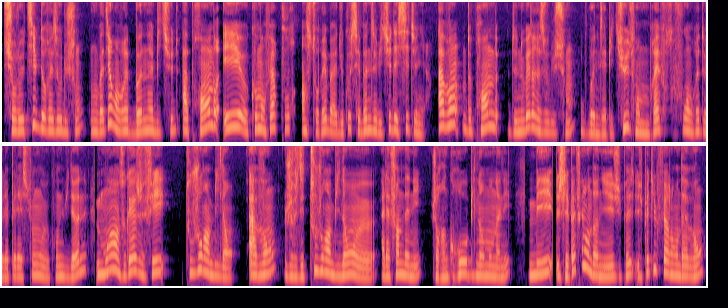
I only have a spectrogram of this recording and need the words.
sur le type de résolution, on va dire en vrai bonne habitude à prendre et euh, comment faire pour instaurer bah, du coup ces bonnes habitudes et s'y tenir. Avant de prendre de nouvelles résolutions bonnes habitudes, enfin bref, on s'en fout en vrai de l'appellation euh, qu'on lui donne. Moi en tout cas, je fais toujours un bilan. Avant, je faisais toujours un bilan à la fin de l'année, genre un gros bilan de mon année. Mais je l'ai pas fait l'an dernier, j'ai pas, pas dû le faire l'an d'avant.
